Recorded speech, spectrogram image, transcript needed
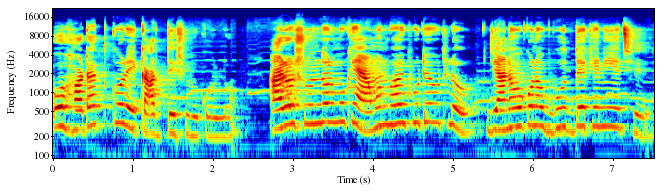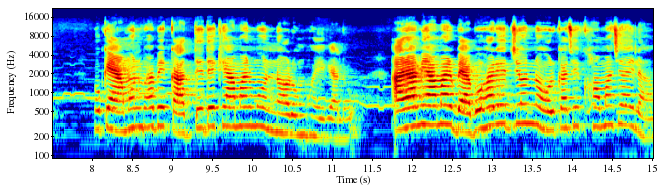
ও হঠাৎ করে কাঁদতে শুরু করল। আর ওর সুন্দর মুখে এমন ভয় ফুটে উঠল যেন ও কোনো ভূত দেখে নিয়েছে? ওকে এমনভাবে কাঁদতে দেখে আমার মন নরম হয়ে গেল। আর আমি আমার ব্যবহারের জন্য ওর কাছে ক্ষমা চাইলাম।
